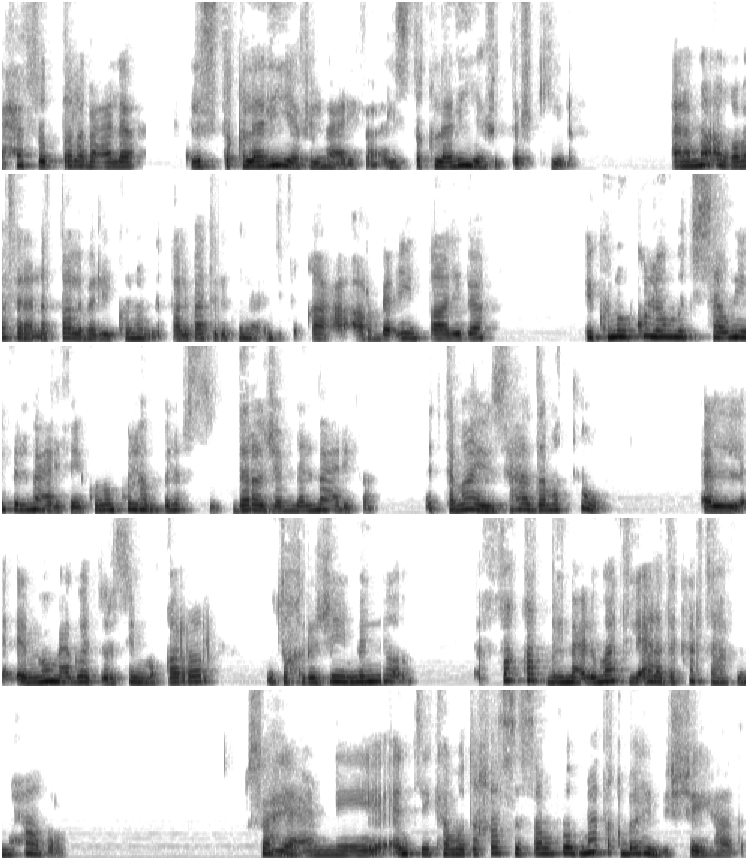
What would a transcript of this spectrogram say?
حث الطلبة على الاستقلالية في المعرفة الاستقلالية في التفكير. أنا ما أبغى مثلا الطلبة اللي يكونون الطالبات اللي يكونون عندي في القاعة 40 طالبة يكونون كلهم متساويين في المعرفة يكونون كلهم بنفس درجة من المعرفة. التمايز هذا مطلوب. مو معقول تدرسين مقرر وتخرجين منه فقط بالمعلومات اللي أنا ذكرتها في المحاضرة. صحيح. يعني أنت كمتخصصة المفروض ما تقبلين بالشيء هذا.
